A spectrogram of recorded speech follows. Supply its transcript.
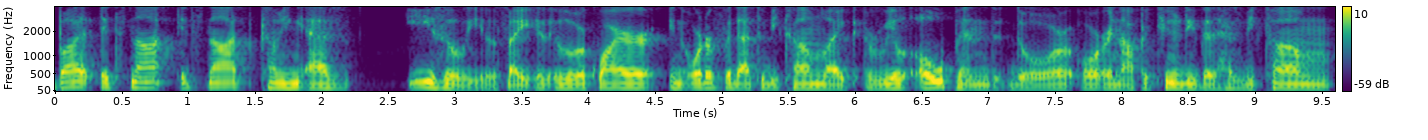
but it's not it's not coming as easily. It's like it, will require in order for that to become like a real opened door or an opportunity that has become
